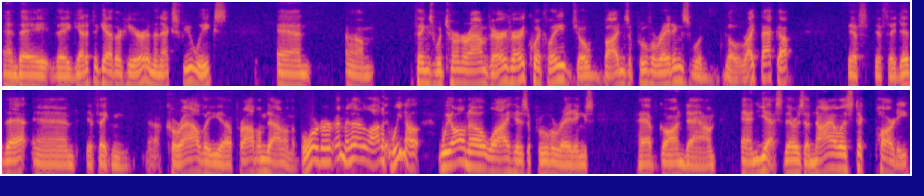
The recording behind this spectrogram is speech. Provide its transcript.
and they they get it together here in the next few weeks. And um, things would turn around very very quickly. Joe biden's approval ratings would go right back up if if they did that. And if they can uh, corral the uh, problem down on the border i mean there are a lot of we know we all know why his approval ratings have gone down. And yes there is a nihilistic party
